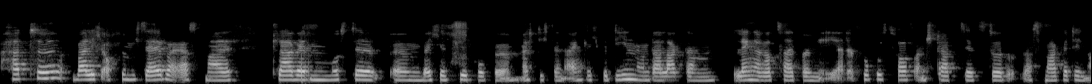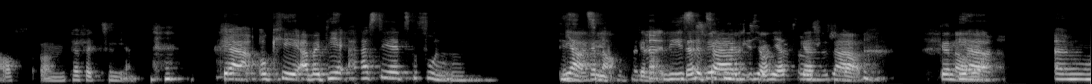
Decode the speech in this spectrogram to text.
hatte, weil ich auch für mich selber erstmal klar werden musste, ähm, welche Zielgruppe möchte ich denn eigentlich bedienen. Und da lag dann längere Zeit bei mir eher der Fokus drauf, anstatt jetzt das Marketing auch ähm, perfektionieren. Ja, okay, aber die hast du jetzt gefunden ja, genau. genau. Die ist Deswegen jetzt, möchte ich auch jetzt gerne klar. Genau, ja. ja. Ähm,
